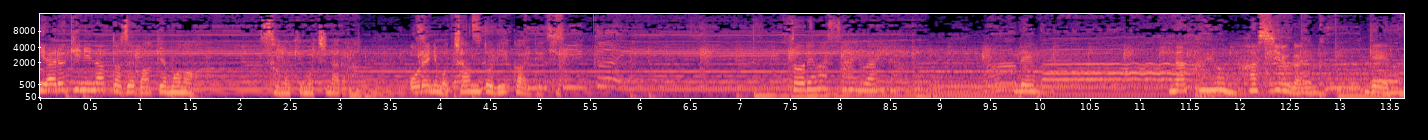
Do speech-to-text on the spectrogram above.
やる気になったぜ化け物。その気持ちなら俺にもちゃんと理解できる。それは幸いだ。では泣くように走るがよいゲルン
